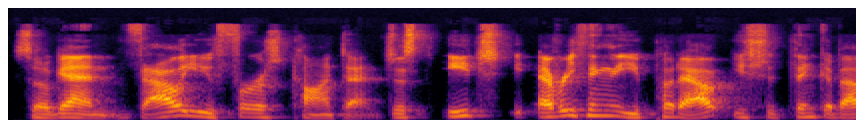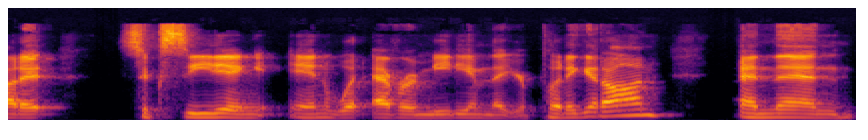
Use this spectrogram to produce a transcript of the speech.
So again, value first content. Just each everything that you put out, you should think about it succeeding in whatever medium that you're putting it on. And then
